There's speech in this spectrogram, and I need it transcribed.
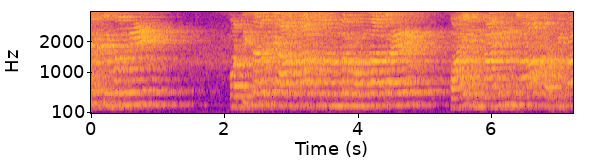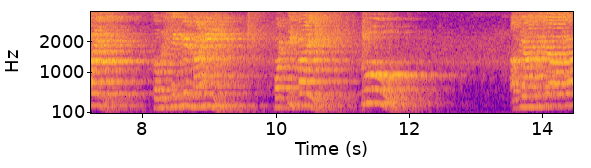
के टेबल में 47 लिखेंगे नाइन फोर्टी फाइव टू अब यहाँ पे क्या आ गया?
